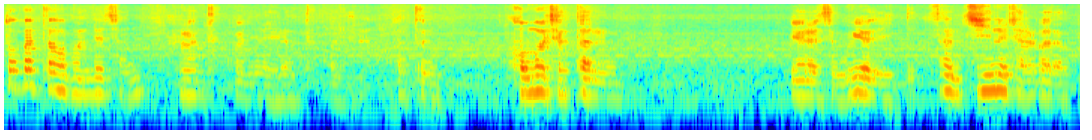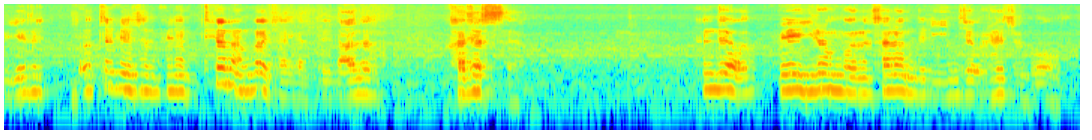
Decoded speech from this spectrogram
똑같다고 보는데 저는 그런 특권이나 이런 특권이나 어떤 거머졌다는 면에서 우리가 참 지인을 잘 받았고 얘들 어떤 면에서는 그냥 태어난 거야 자기한테 나는 가졌어요. 근데 어- 왜 이런 거는 사람들이 인정을 해주고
